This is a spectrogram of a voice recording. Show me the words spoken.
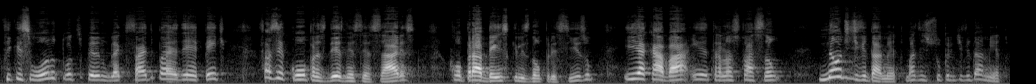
fica esse ano todo esperando Black Friday para, de repente, fazer compras desnecessárias, comprar bens que eles não precisam e acabar em entrar numa situação não de endividamento, mas de superendividamento.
